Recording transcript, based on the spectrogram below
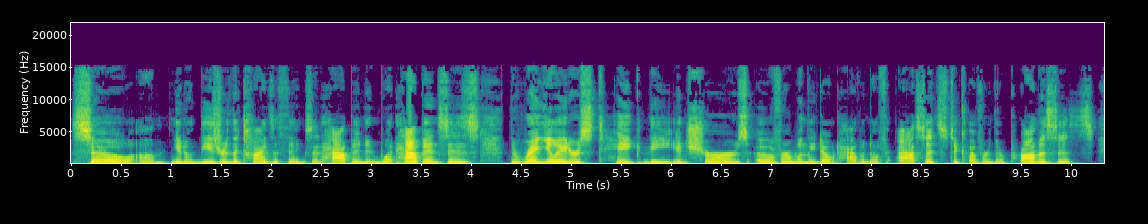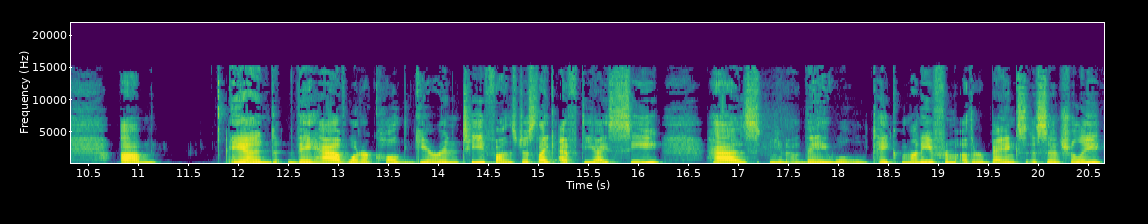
So, um, you know, these are the kinds of things that happen. And what happens is the regulators take the insurers over when they don't have enough assets to cover their promises. Um, and they have what are called guarantee funds, just like FDIC has, you know, they will take money from other banks essentially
